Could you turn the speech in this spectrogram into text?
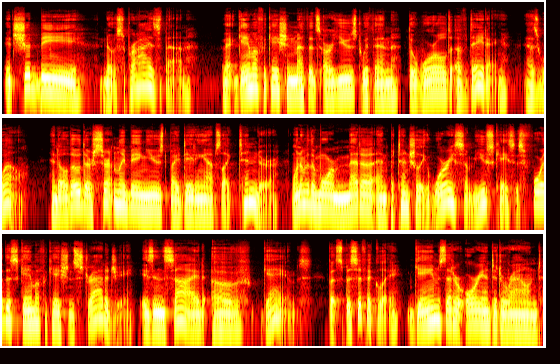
It should be no surprise, then, that gamification methods are used within the world of dating as well. And although they're certainly being used by dating apps like Tinder, one of the more meta and potentially worrisome use cases for this gamification strategy is inside of games but specifically, games that are oriented around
